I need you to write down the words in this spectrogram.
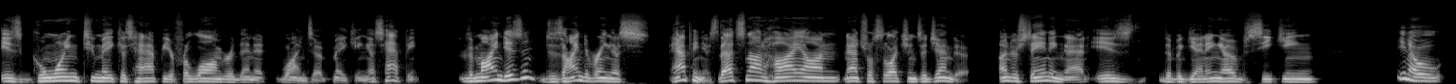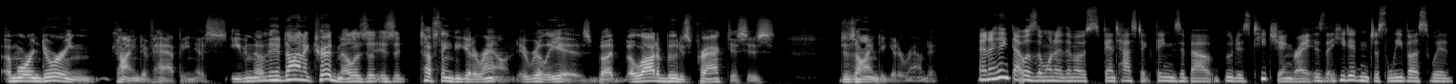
is going to make us happier for longer than it winds up making us happy. The mind isn't designed to bring us happiness. That's not high on natural selection's agenda. Understanding that is the beginning of seeking you know, a more enduring kind of happiness, even though the hedonic treadmill is a, is a tough thing to get around. It really is. But a lot of Buddhist practice is designed to get around it. And I think that was the, one of the most fantastic things about Buddha's teaching, right? Is that he didn't just leave us with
